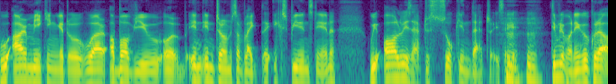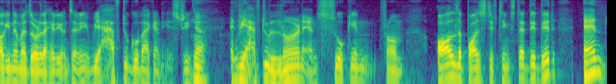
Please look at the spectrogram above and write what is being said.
who are making it or who are above you or in in terms of like the experience नै होइन we always have to soak in that रहेछ कि तिमीले भनेको कुरा अघि नमा जोड्दाखेरि हुन्छ नि we have to go back in history Yeah. and we have to learn and soak in from all the positive things that they did and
